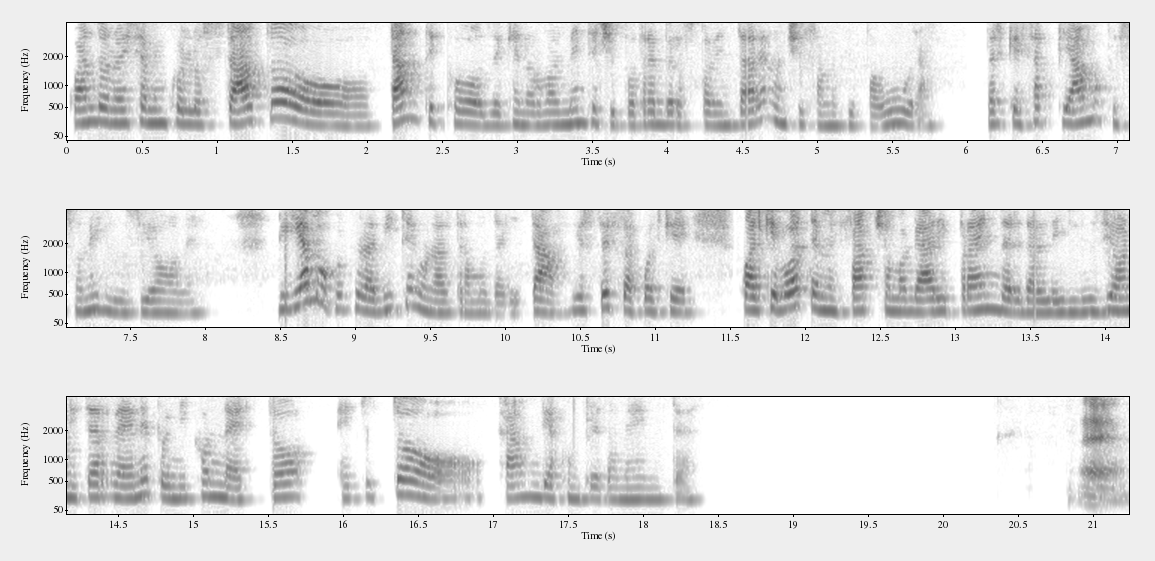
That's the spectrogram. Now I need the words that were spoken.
quando noi siamo in quello stato, tante cose che normalmente ci potrebbero spaventare non ci fanno più paura, perché sappiamo che sono illusione. Viviamo proprio la vita in un'altra modalità. Io stessa qualche, qualche volta mi faccio magari prendere dalle illusioni terrene, poi mi connetto e tutto cambia completamente. Eh,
